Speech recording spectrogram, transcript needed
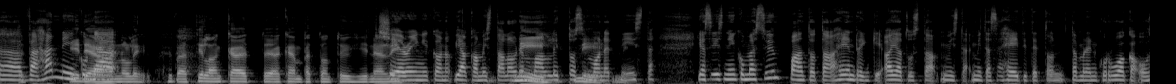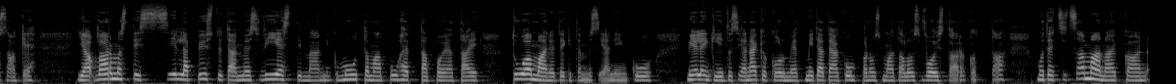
Öö, vähän niin kuin nämä, oli hyvä tilan käyttö ja kämpät on tyhjinä. Niin- sharing niin, jakamistalouden niin, mallit, tosi niin, monet niin. niistä. Ja siis niin kuin mä symppaan tota Henrinkin ajatusta, mistä, mitä sä heitit, että on tämmöinen niin kuin ruokaosake. Ja varmasti sillä pystytään myös viestimään, niin kuin muuttamaan puhetapoja tai tuomaan jotenkin tämmöisiä niin kuin mielenkiintoisia näkökulmia, että mitä tämä kumppanuusmaatalous voisi tarkoittaa. Mutta sitten samaan aikaan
